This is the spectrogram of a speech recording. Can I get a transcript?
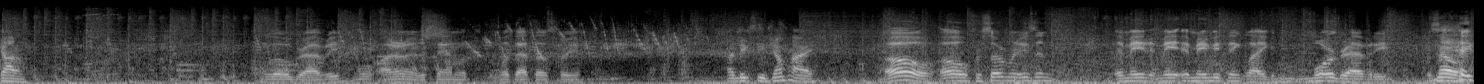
Got him. Low gravity. Well, I don't understand what what that does for you. That makes me jump high. Oh, oh, for some reason, it made it made it made me think like more gravity. It's No. like,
